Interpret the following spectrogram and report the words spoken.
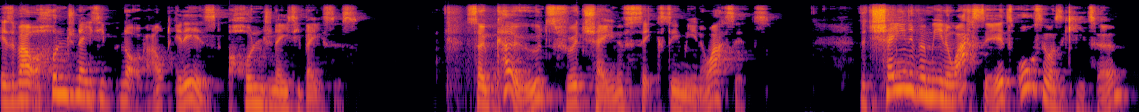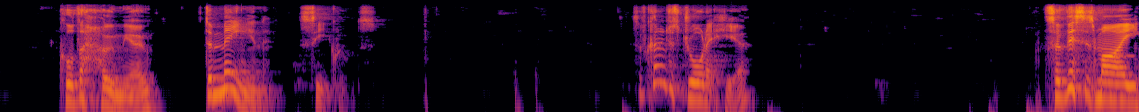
is about 180, not about, it is 180 bases. So codes for a chain of 60 amino acids. The chain of amino acids also has a key term called the homeo domain sequence. So I've kind of just drawn it here. So this is my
